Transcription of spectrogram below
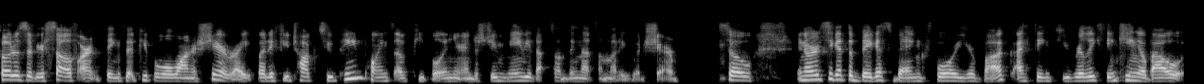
photos of yourself aren't things that people will want to share, right? But if you talk to pain points of people in your industry, maybe that's something that somebody would share. So, in order to get the biggest bang for your buck, I think you're really thinking about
